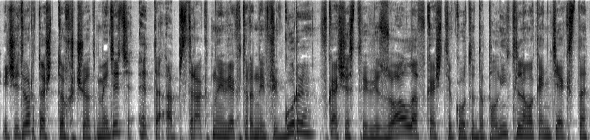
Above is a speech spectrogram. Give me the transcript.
И четвертое, что хочу отметить, это абстрактные векторные фигуры в качестве визуала, в качестве какого-то дополнительного контекста, контекста.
